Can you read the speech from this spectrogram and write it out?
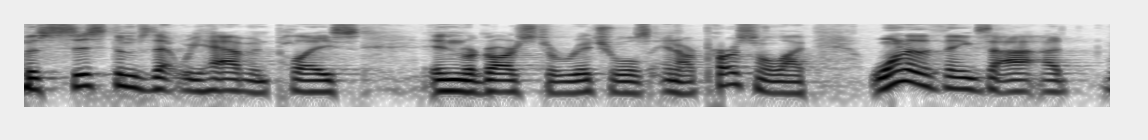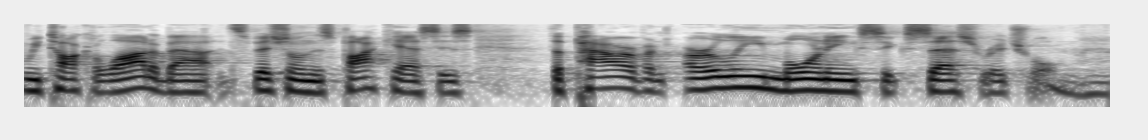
the systems that we have in place in regards to rituals in our personal life. One of the things I, I, we talk a lot about, especially on this podcast, is the power of an early morning success ritual. Mm-hmm.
